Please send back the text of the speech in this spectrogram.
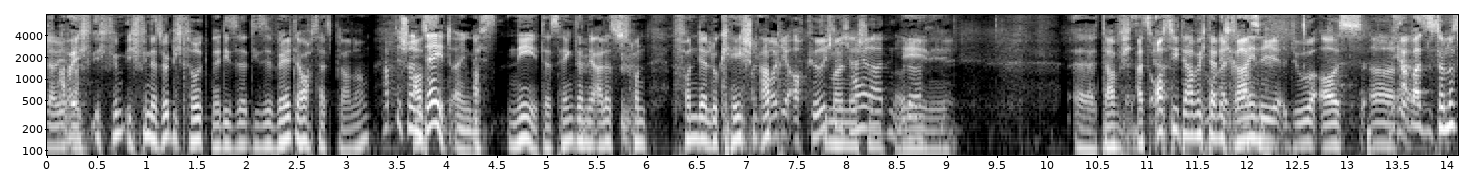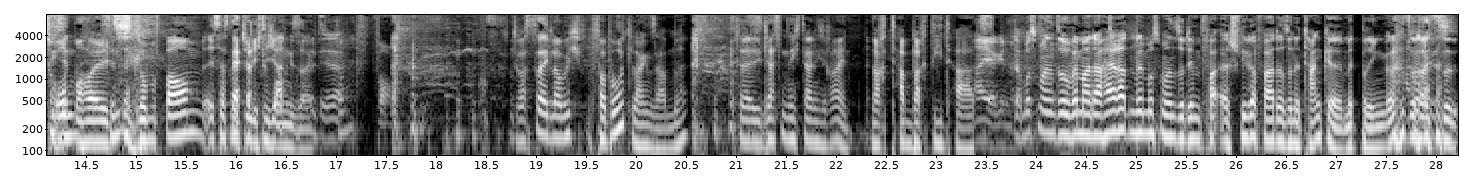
Ja, Aber auch. ich, ich finde ich find das wirklich verrückt, ne? Diese, diese Welt der Hochzeitsplanung. Habt ihr schon ein Aus- Date eigentlich? Aus, nee, das hängt dann ja alles von, von der Location Und ab. wollt ihr auch kirchlich ja schon- heiraten, nee, oder? Nee, Äh, darf ich, als Ossi darf ich da Du nicht als rein. Ossi, du aus äh, Ja, aber es ist doch lustig. Sind- Tropenholz, sind- Sumpfbaum, ist das natürlich nicht angesagt. Du hast da, glaube ich, Verbot langsam, ne? Die lassen dich da nicht rein. Nach Tambach-Dietharz. genau. Da muss man so, wenn man da heiraten will, muss man so dem Fa äh, Schwiegervater so eine Tanke mitbringen oder so. Weißt du?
